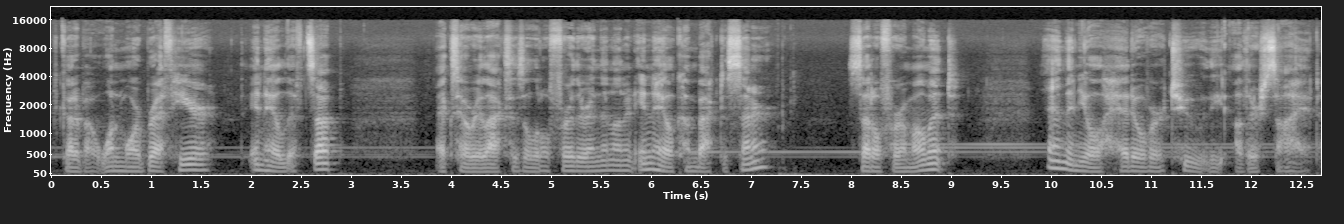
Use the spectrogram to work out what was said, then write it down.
We've got about one more breath here. The inhale lifts up. Exhale relaxes a little further. And then on an inhale, come back to center. Settle for a moment. And then you'll head over to the other side.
